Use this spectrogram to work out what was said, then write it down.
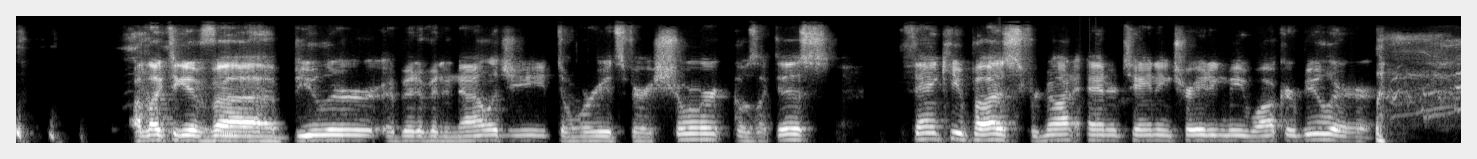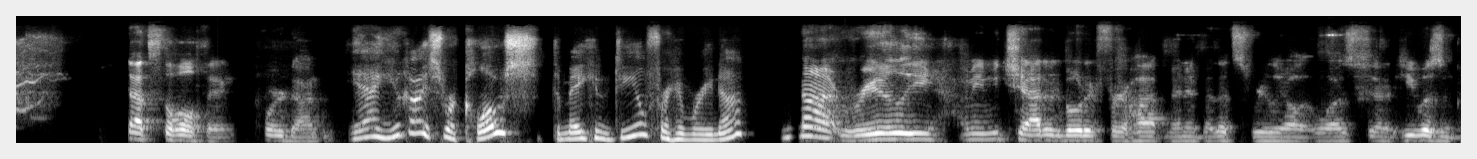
I'd like to give uh, Buehler a bit of an analogy. Don't worry, it's very short. Goes like this. Thank you, Buzz, for not entertaining trading me Walker Buehler. That's the whole thing. We're done. Yeah, you guys were close to making a deal for him, were you not? Not really. I mean, we chatted about it for a hot minute, but that's really all it was. Uh, He wasn't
